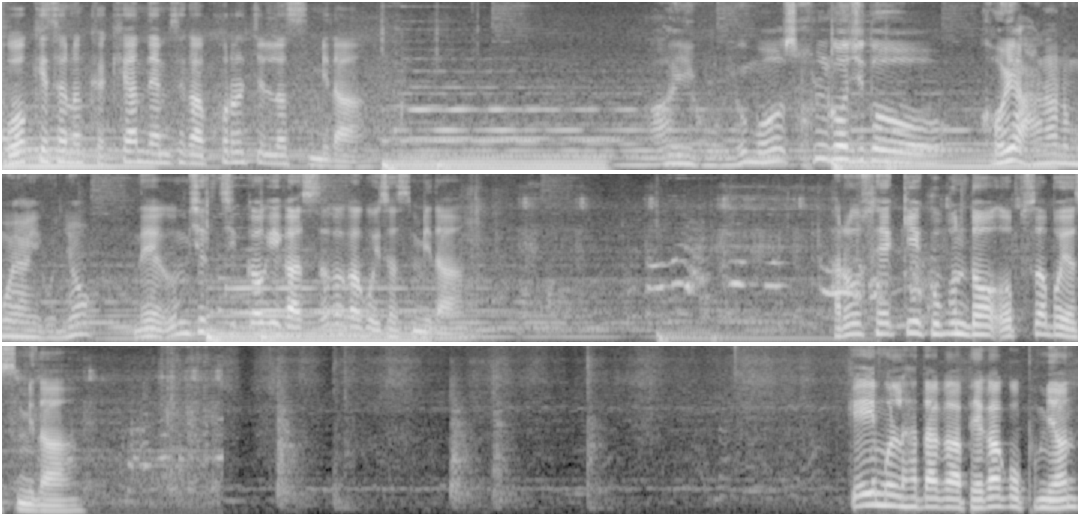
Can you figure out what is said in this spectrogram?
부엌에서는 쾌쾌한 냄새가 코를 찔렀습니다. 아이고 이거 뭐 설거지도 거의 안 하는 모양이군요. 네, 음식 찌꺼기가 썩어가고 있었습니다. 하루 세끼 구분도 없어 보였습니다. 게임을 하다가 배가 고프면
